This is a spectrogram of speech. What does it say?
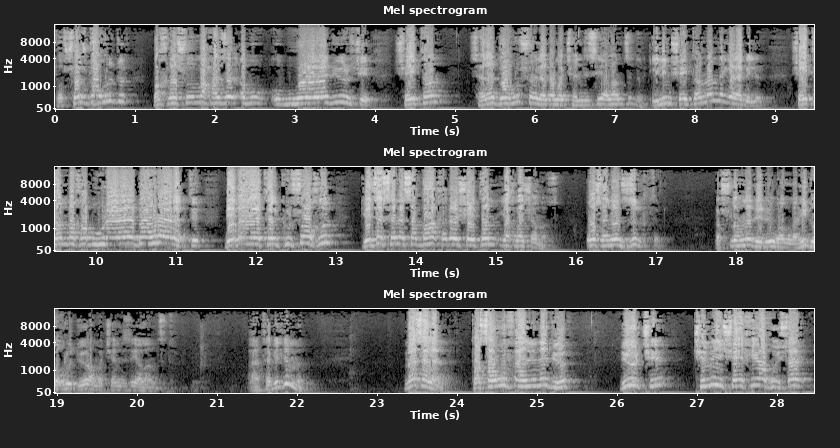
Söz doğrudur. Bak Resulullah Hazreti Ebu, Ebu Hureyre diyor ki şeytan sana doğru söyler ama kendisi yalancıdır. İlim şeytandan da gelebilir. Şeytan bak Ebu Hureyre'ye doğru öğretti. Dedi ayetel kursu oku. Gece sana sabaha kadar şeytan yaklaşamaz. O senin zırhtır. Resulullah ne dedi? Vallahi doğru diyor ama kendisi yalancıdır. Anlatabildim mi? Mesela tasavvuf ehli ne diyor? Diyor ki kimin şeyhi yokuysa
